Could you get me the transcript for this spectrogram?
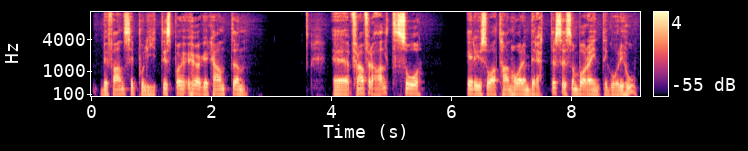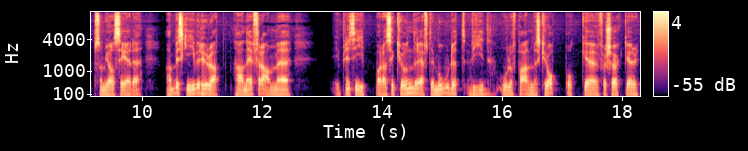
befann sig politiskt på högerkanten. Eh, framförallt så är det ju så att han har en berättelse som bara inte går ihop som jag ser det. Han beskriver hur att han är framme i princip bara sekunder efter mordet vid Olof Palmes kropp och eh, försöker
